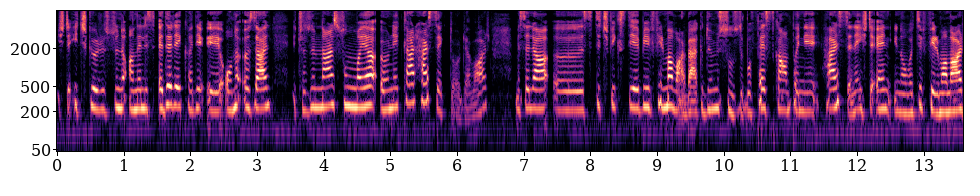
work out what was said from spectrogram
işte işte içgörüsünü analiz ederek hani e, ona özel çözümler sunmaya örnekler her sektörde var. Mesela e, Stitch Fix diye bir firma var belki duymuşsunuzdur bu Fast Company her sene işte en inovatif firmalar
